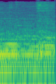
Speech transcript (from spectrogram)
Música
